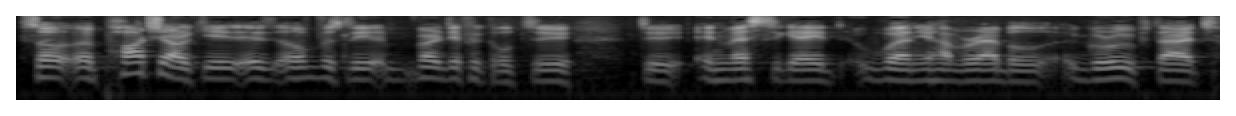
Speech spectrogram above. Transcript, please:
So uh, patriarchy is obviously very difficult to to investigate when you have a rebel group that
